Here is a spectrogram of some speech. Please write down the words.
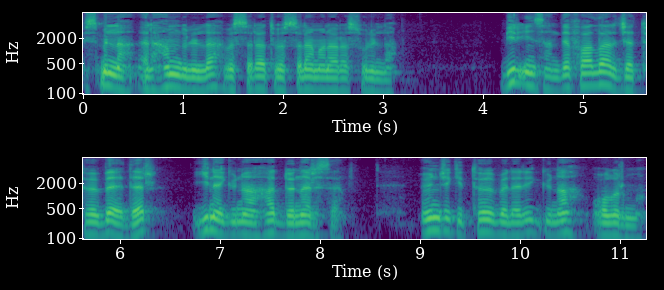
Bismillah, elhamdülillah ve salatu ve selamu ala Resulillah. Bir insan defalarca tövbe eder, yine günaha dönerse, önceki tövbeleri günah olur mu?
